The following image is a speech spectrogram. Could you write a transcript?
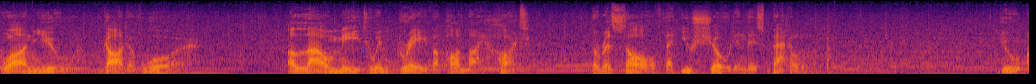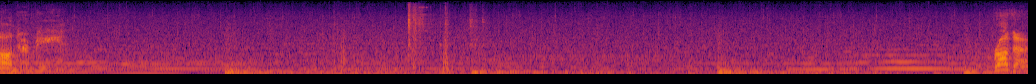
Guan Yu, God of War, allow me to engrave upon my heart the resolve that you showed in this battle. You honor me. Brother,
